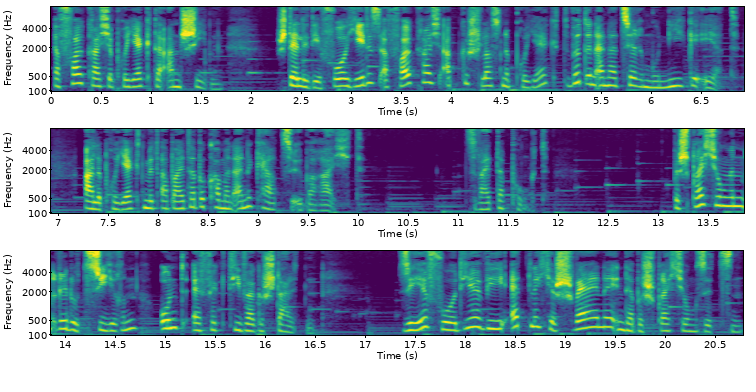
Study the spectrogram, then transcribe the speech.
Erfolgreiche Projekte anschieben. Stelle dir vor, jedes erfolgreich abgeschlossene Projekt wird in einer Zeremonie geehrt. Alle Projektmitarbeiter bekommen eine Kerze überreicht. Zweiter Punkt. Besprechungen reduzieren und effektiver gestalten. Sehe vor dir, wie etliche Schwäne in der Besprechung sitzen.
